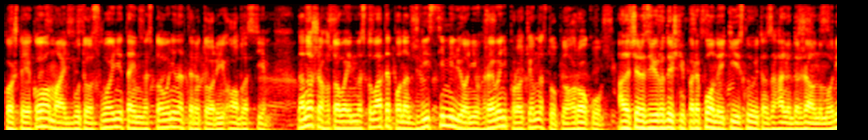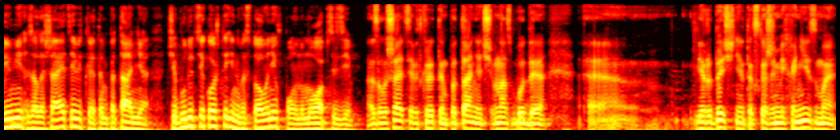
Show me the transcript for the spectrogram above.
кошти якого мають бути освоєні та інвестовані на території області. Даноша готова інвестувати понад 200 мільйонів гривень протягом наступного року. Але через юридичні перепони, які існують на загальнодержавному рівні, залишається відкритим питання: чи будуть ці кошти інвестовані в повному обсязі. Залишається відкритим питання, чи в нас буде е, юридичні, так скажемо, механізми,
